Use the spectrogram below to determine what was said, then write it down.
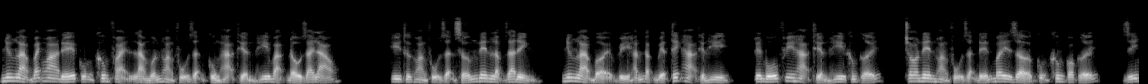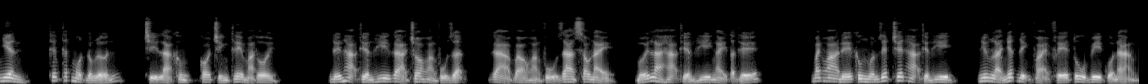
Nhưng là bách hoa đế cũng không phải là muốn hoàng phủ giận cùng hạ thiền hy bạc đầu giai lão. Kỳ thực hoàng phủ giận sớm nên lập gia đình, nhưng là bởi vì hắn đặc biệt thích hạ thiền hy, tuyên bố phi hạ thiền hy không cưới, cho nên hoàng phủ giận đến bây giờ cũng không có cưới. Dĩ nhiên, thiếp thất một đồng lớn, chỉ là không có chính thê mà thôi đến hạ thiền hy gả cho hoàng phủ giận, gả vào hoàng phủ ra sau này, mới là hạ thiền hy ngày tận thế. Bách hoa đế không muốn giết chết hạ thiền hy, nhưng là nhất định phải phế tu vi của nàng,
